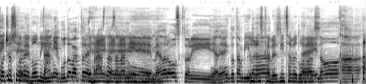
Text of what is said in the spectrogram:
počas duše. prvej vlny. Tam je budova, ktorá je prázdna, hey, za nami je hey, Melrose, ktorý, ja neviem, kto tam býva. Ženská väznica vedľa hey, vás. No, a, a,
